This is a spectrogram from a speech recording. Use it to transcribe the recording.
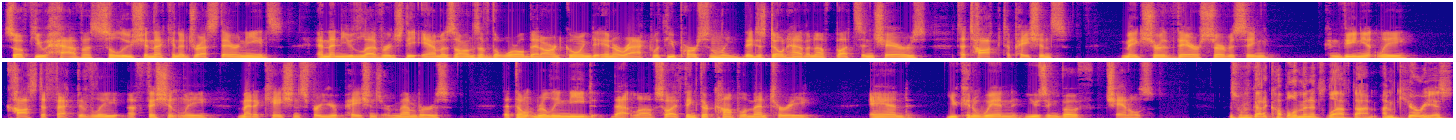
So if you have a solution that can address their needs, and then you leverage the Amazons of the world that aren't going to interact with you personally. They just don't have enough butts in chairs to talk to patients. Make sure they're servicing conveniently, cost effectively, efficiently medications for your patients or members that don't really need that love. So I think they're complementary and you can win using both channels. So we've got a couple of minutes left. I'm, I'm curious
